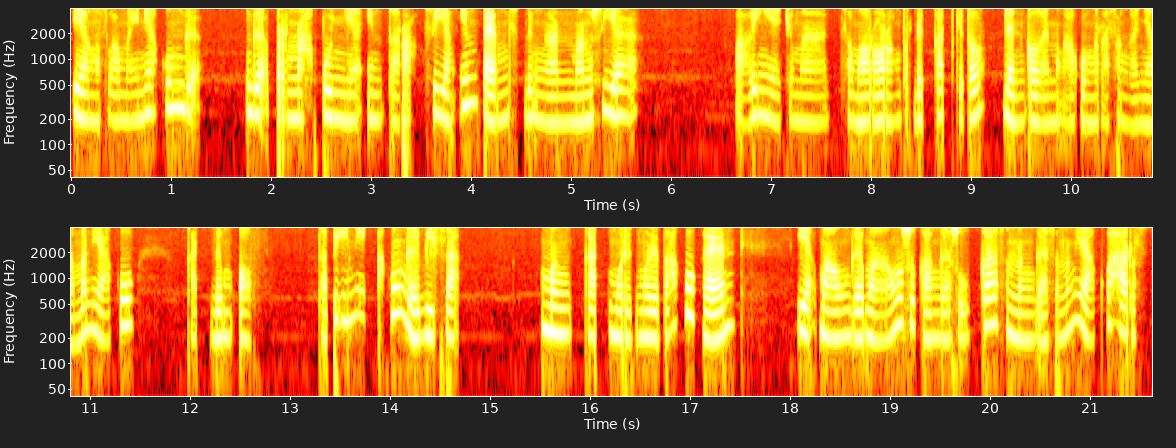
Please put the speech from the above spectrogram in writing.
Yang selama ini aku nggak nggak pernah punya interaksi yang intens dengan manusia. Paling ya cuma sama orang-orang terdekat gitu. Dan kalau emang aku ngerasa nggak nyaman ya aku cut them off. Tapi ini aku nggak bisa mengkat murid-murid aku kan. Ya mau nggak mau suka nggak suka seneng nggak seneng ya aku harus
